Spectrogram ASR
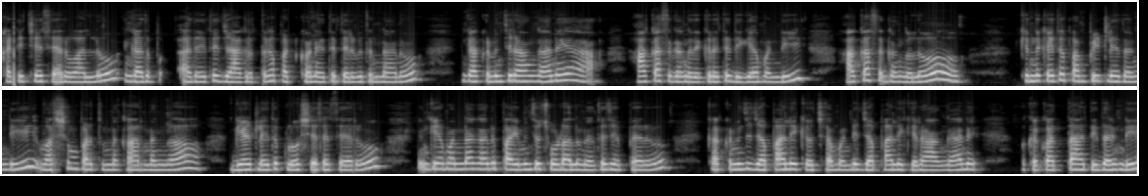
కట్టించేశారు వాళ్ళు. ఇంకా అది అదైతే జాగ్రత్తగా పట్టుకొని అయితే తిరుగుతున్నాను. ఇంకా అక్కడ నుంచి రాగానే ఆకాశగంగ దగ్గర అయితే దిగామండి. ఆకాశగంగలో కిందకైతే పంపించలేదండి వర్షం పడుతున్న కారణంగా గేట్లు అయితే క్లోజ్ చేసేసారు. ఇంకేమన్నా కానీ పైనుంచి చూడాలని అయితే చెప్పారు అక్కడి నుంచి జపాలీకి వచ్చామండి. జపాలీకి రాగానే ఒక కొత్త అతిథండి.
